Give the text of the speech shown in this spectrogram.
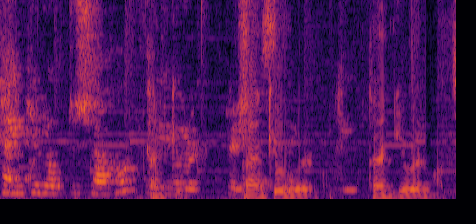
thank you doctor Shah for Thank you. Your Thank you very much. You very very much.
